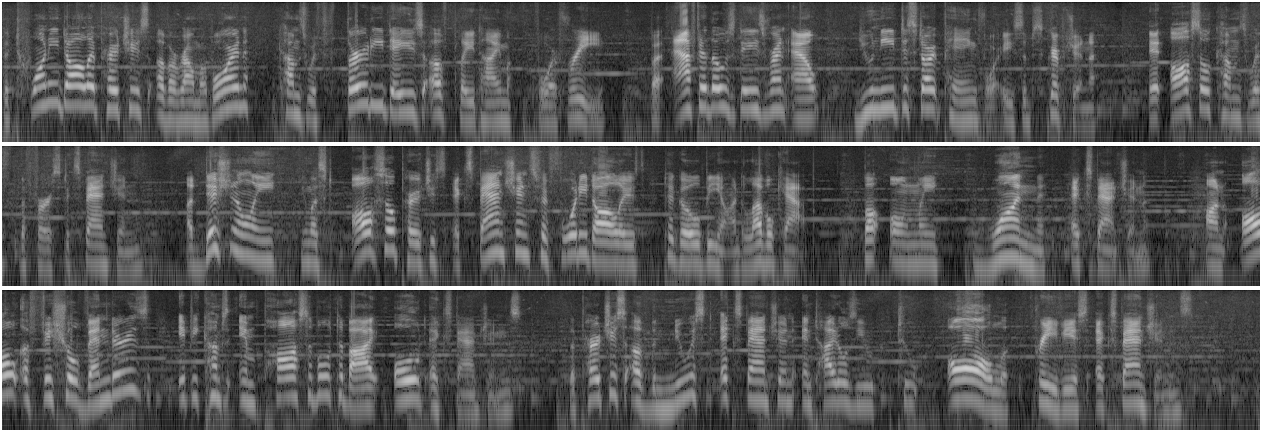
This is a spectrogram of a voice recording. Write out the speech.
The $20 purchase of A Realm Reborn comes with 30 days of playtime for free, but after those days run out, you need to start paying for a subscription. It also comes with the first expansion. Additionally, you must also purchase expansions for $40 to go beyond level cap, but only one expansion. On all official vendors, it becomes impossible to buy old expansions. The purchase of the newest expansion entitles you to all previous expansions.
